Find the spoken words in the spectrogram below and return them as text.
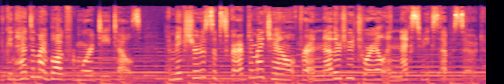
you can head to my blog for more details, and make sure to subscribe to my channel for another tutorial in next week's episode.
